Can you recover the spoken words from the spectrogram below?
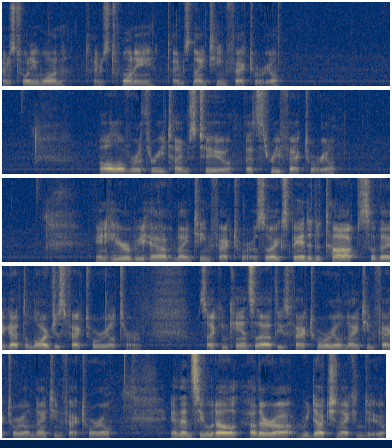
times 21 times 20 times 19 factorial all over 3 times 2, that's 3 factorial. And here we have 19 factorial. So I expanded the top so that I got the largest factorial term. So I can cancel out these factorial, 19 factorial, 19 factorial and then see what other uh, reduction I can do.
